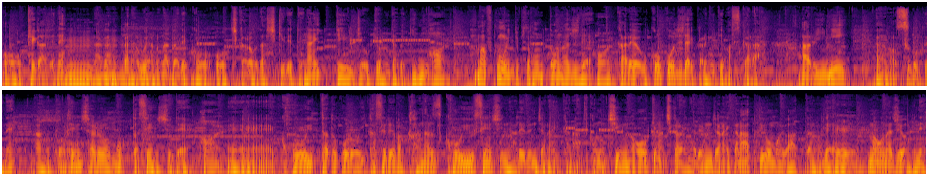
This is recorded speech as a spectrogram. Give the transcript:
お怪我でね、ん。なかなか名古屋の中でこう力を出し切れてないっていう状況を見た時に、はい。まあ、福森の時と本当同じで、はい。彼を高校時代から見てますからある意味あのすごくねあのポテンシャルを持った選手で、はい。えーこういったところを活かせれば必ずこういう選手になれるんじゃないかなこのチームの大きな力になれるんじゃないかなっていう思いはあったので、ええ。まあ、同じようにね、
